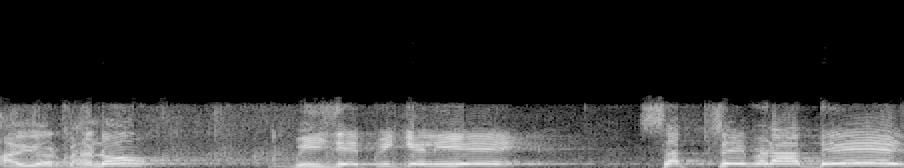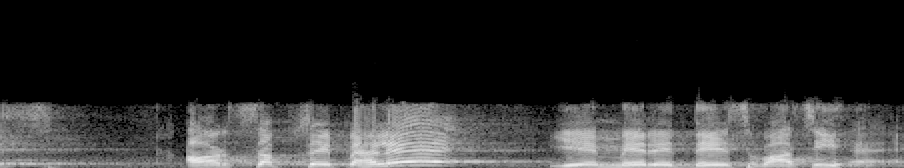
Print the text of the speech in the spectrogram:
भाई और बहनों, बीजेपी के लिए सबसे बड़ा देश और सबसे पहले ये मेरे देशवासी है।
